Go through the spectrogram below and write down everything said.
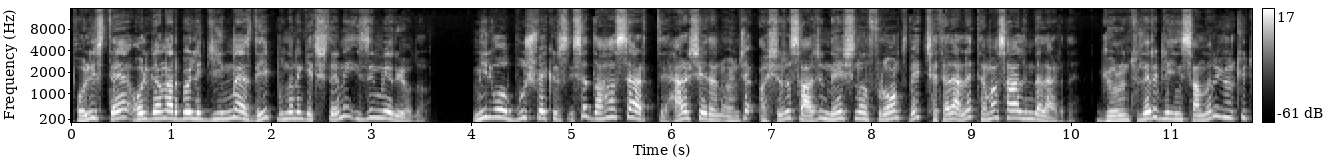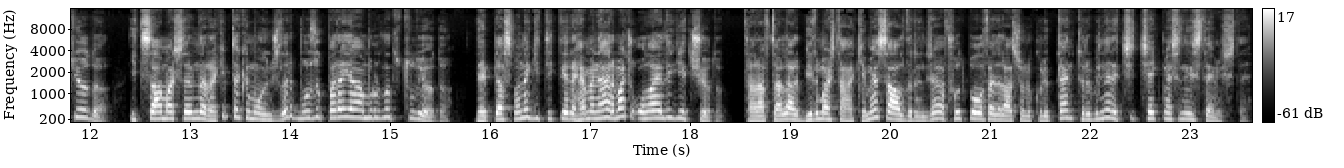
Polis de holiganlar böyle giyinmez deyip bunların geçişlerine izin veriyordu. Millwall Bushwhackers ise daha sertti. Her şeyden önce aşırı sağcı National Front ve çetelerle temas halindelerdi. Görüntüleri bile insanları ürkütüyordu. İç saha maçlarında rakip takım oyuncuları bozuk para yağmuruna tutuluyordu. Deplasmana gittikleri hemen her maç olaylı geçiyordu. Taraftarlar bir maçta hakeme saldırınca Futbol Federasyonu kulüpten tribünlere çit çekmesini istemişti.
